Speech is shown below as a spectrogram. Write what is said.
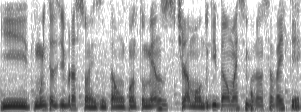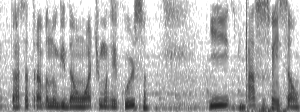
E muitas vibrações. Então, quanto menos você tirar a mão do guidão, mais segurança vai ter. Então, essa trava no guidão é um ótimo recurso. E a suspensão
